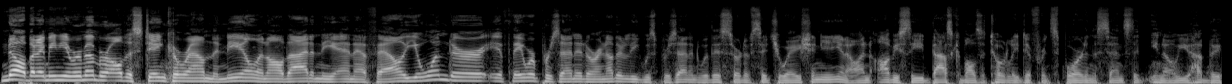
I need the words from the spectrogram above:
No, but I mean, you remember all the stink around the kneel and all that in the NFL. You wonder if they were presented or another league was presented with this sort of situation. You, you know, and obviously basketball is a totally different sport in the sense that you know you have the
